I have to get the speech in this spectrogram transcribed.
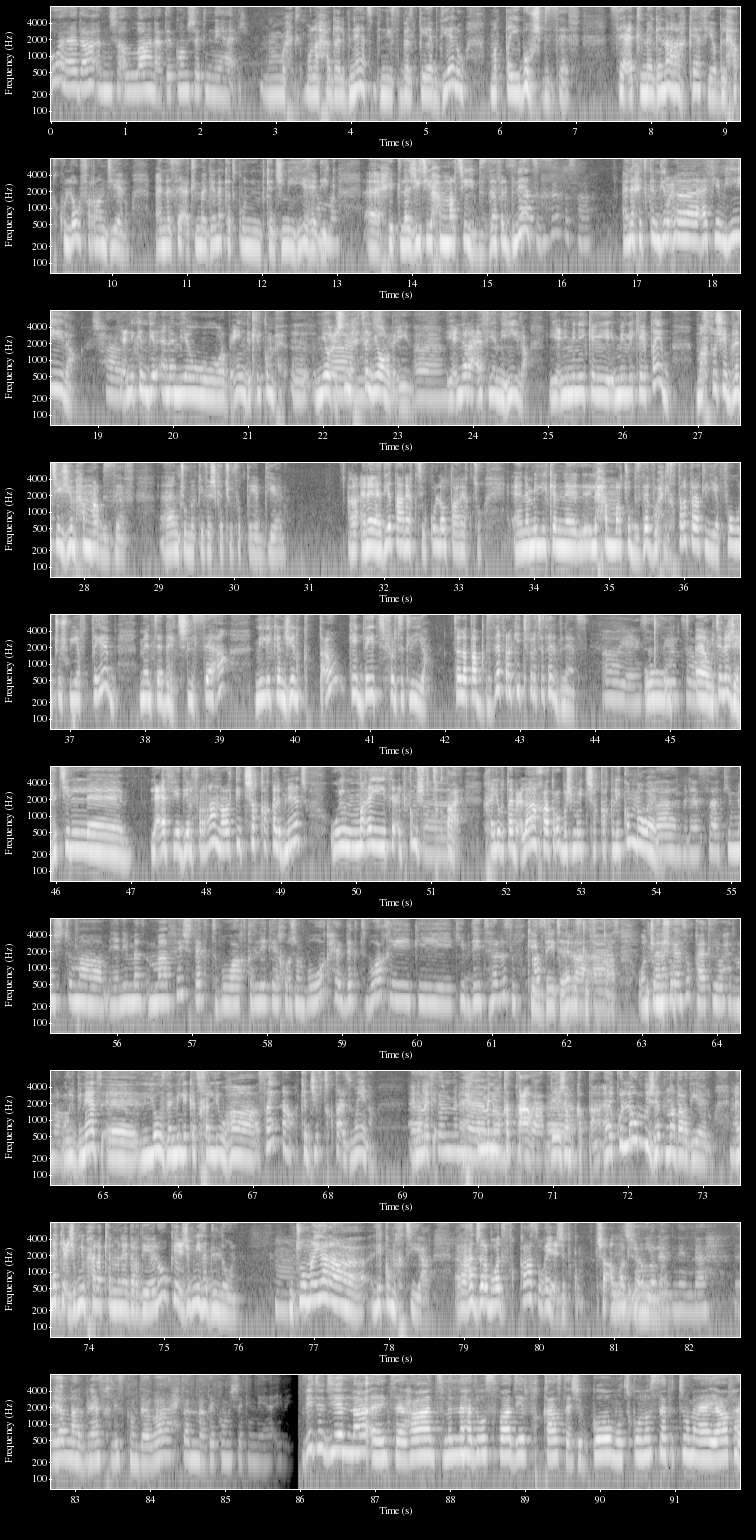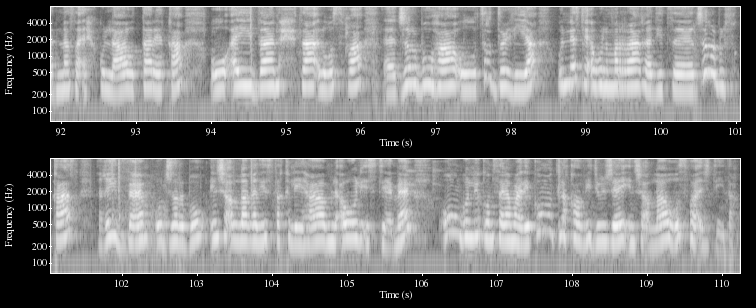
وعاد إن شاء الله نعطيكم شكل نهائي. واحد الملاحظة البنات بالنسبة للطياب ديالو ما طيبوهش بزاف. ساعة المكانة راه كافية بالحق كله والفران ديالو. أنا ساعة المكانة كتكون كتجيني هي هذيك. آه حيت لا جيتي حمرتيه بزاف البنات. بزاف أنا حيت كنديرو على عافية مهيلة. شحال؟ يعني كندير أنا 140 قلت لكم آه، 120 آه، حتى ل 140 آه. يعني راه عافية مهيلة. يعني ملي كي ملي كيطيب ما خصوش البنات يجي محمر بزاف. ها أنتم كيفاش كتشوفوا الطياب ديالو؟ أنا هذه طريقتي وكل طريقته. أنا ملي كان اللي حمرته بزاف واحد الخطره طرات ليا faute شوية في الطياب ما انتبهتش للساعة. ملي كنجي نقطعو كيبدا يتفرتت ليا. حتى لا طاب بزاف راه كيتفرتت البنات. آه يعني و... آه لا جهدتي العافية ديال الفران راه كيتشقق البنات وما غيساعدكمش في التقطاع خليه يطيب على خاطرو باش ما يتشقق لكم ما والو. آه البنات كيما شفتوا ما يعني ما, ما فيش داك التبواق اللي كيخرج مبوق حيت داك التبواق كي كي كيبدا يتهرس الفقاس كيبدا يتهرس. الفقاس. آه. وأنتم شوف- كانت وقعت لي واحد المرة. والبنات آه اللوزة ملي كتخليوها صاينه كتجي في تقطع زوينة. أنا ما أحسن من- أحسن من مقطعة مقطع، ديجا آه. مقطعة. أنا كل وجهة النظر ديالو. أنا كيعجبني بحال هكا المنظر ديالو وكيعجبني هذا اللون. نتوما يا راه لكم الاختيار. راه تجربوا هذا الفقاس وغيعجبكم إن شاء الله إن شاء بإذن الله الله. بإذن الله. يلا البنات خليتكم دابا حتى نعطيكم الشكل النهائي الفيديو ديالنا انتهى. نتمنى هاد الوصفة ديال الفقاس تعجبكم وتكونوا استفدتوا معايا في هاد النصائح كلها والطريقة. وأيضا حتى الوصفة آه، تجربوها وتردوا عليا. والناس اللي أول مرة غادي تجرب الفقاس غير تزعم وتجربوا. إن شاء الله غادي يصدق ليها من اول استعمال ونقول لكم السلام عليكم ونتلاقاو فيديو جاي إن شاء الله وصفة جديدة.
